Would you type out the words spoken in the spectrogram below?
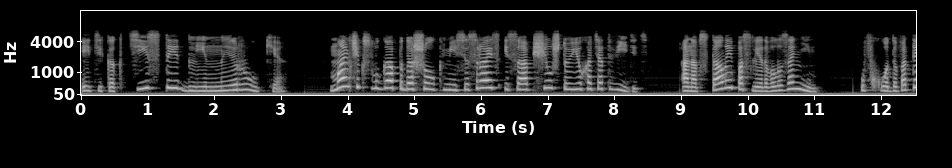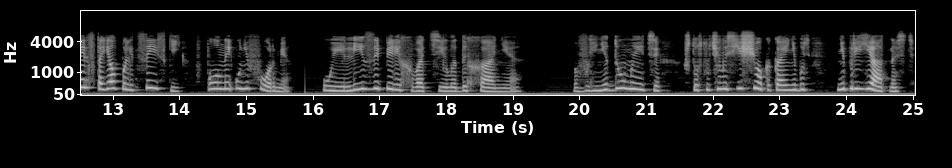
эти когтистые длинные руки. Мальчик-слуга подошел к миссис Райс и сообщил, что ее хотят видеть. Она встала и последовала за ним. У входа в отель стоял полицейский в полной униформе. У Элизы перехватило дыхание. «Вы не думаете, что случилась еще какая-нибудь неприятность?»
